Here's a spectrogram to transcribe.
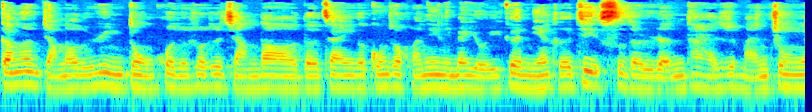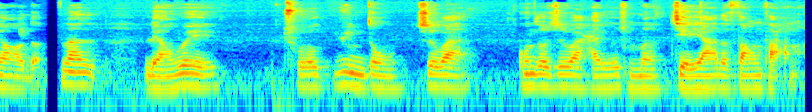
刚刚讲到的运动，或者说是讲到的，在一个工作环境里面有一个粘合祭祀的人，他还是蛮重要的。那两位除了运动之外，工作之外，还有什么解压的方法吗？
